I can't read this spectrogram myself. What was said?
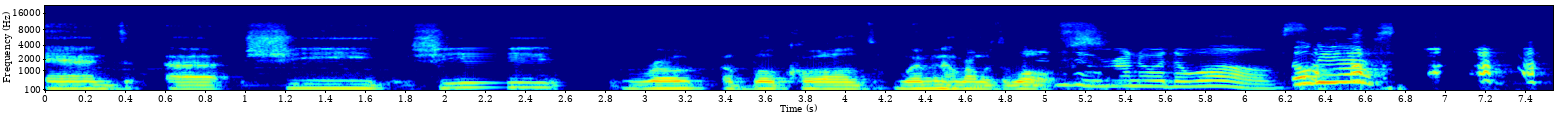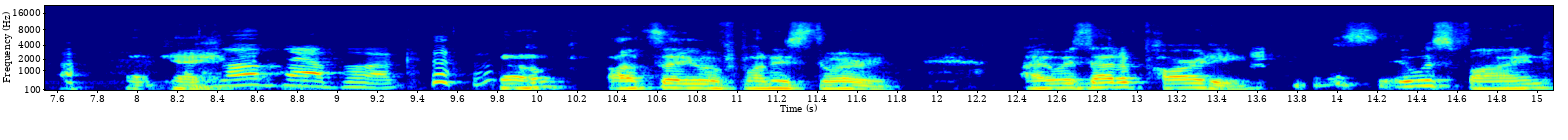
And uh, she, she wrote a book called Women Who Run with the Wolves. Women Who Run with the Wolves. Oh, yes. Okay. I love that book. No, I'll tell you a funny story. I was at a party. It was, it was fine,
